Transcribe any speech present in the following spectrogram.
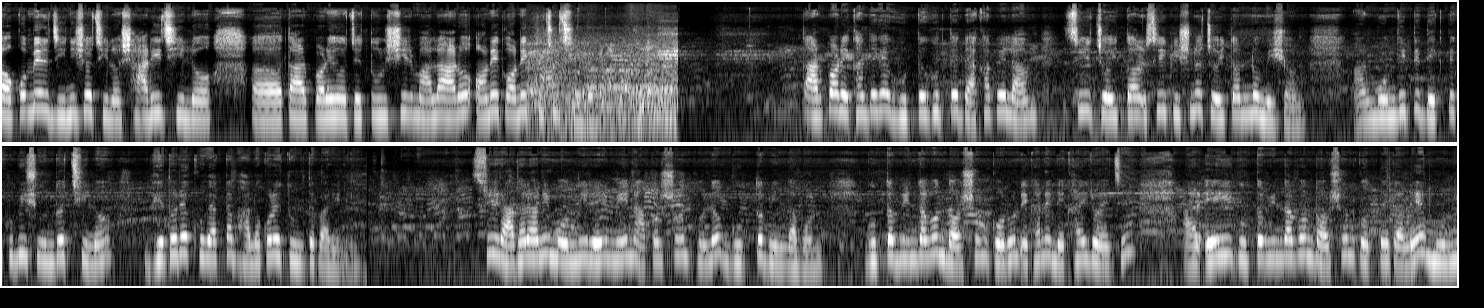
রকমের জিনিসও ছিল, শাড়ি ছিল তারপরে হচ্ছে তুলসীর মালা আরও অনেক অনেক কিছু ছিল। তারপর এখান থেকে ঘুরতে ঘুরতে দেখা পেলাম শ্রী চৈতন্য শ্রীকৃষ্ণ চৈতন্য মিশন। আর মন্দিরটি দেখতে খুবই সুন্দর ছিল, ভেতরে খুব একটা ভালো করে তুলতে পারিনি। শ্রী রাধারানী মন্দিরের মেন আকর্ষণ হলো গুপ্ত বৃন্দাবন। গুপ্ত বৃন্দাবন দর্শন করুন, এখানে লেখাই রয়েছে। আর এই গুপ্ত বৃন্দাবন দর্শন করতে গেলে মূল্য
